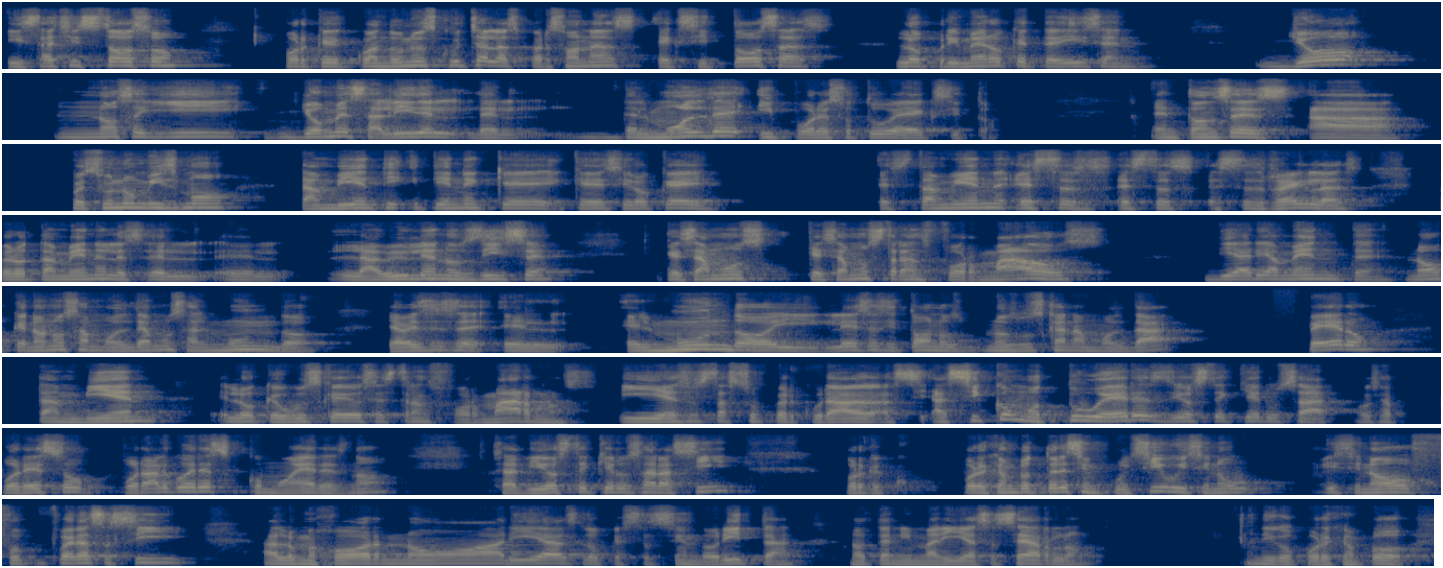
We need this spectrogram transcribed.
Y está chistoso porque cuando uno escucha a las personas exitosas, lo primero que te dicen, yo no seguí, yo me salí del, del, molde y por eso tuve éxito. Entonces, ah, pues uno mismo también tiene que, decir, ok, están bien estas, estas, estas reglas, pero también la Biblia nos dice que seamos, que seamos transformados diariamente, ¿no? Que no nos amoldemos al mundo. Y a veces el, el mundo, iglesias y todo nos, nos buscan amoldar, pero también lo que busca Dios es transformarnos y eso está súper curado. Así, así, como tú eres, Dios te quiere usar. O sea, por eso, por algo eres como eres, ¿no? O sea, Dios te quiere usar así porque, por ejemplo, tú eres impulsivo y si no, y si no fueras así, a lo mejor no harías lo que estás haciendo ahorita, no te animarías a hacerlo. Digo, por ejemplo,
